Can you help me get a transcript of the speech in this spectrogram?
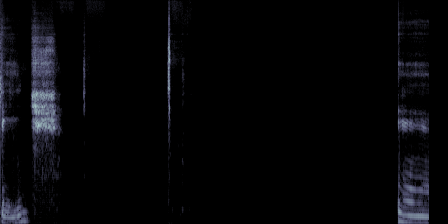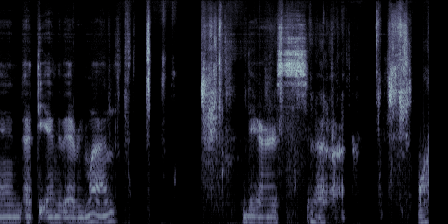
page. And at the end of every month, there's uh, one,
